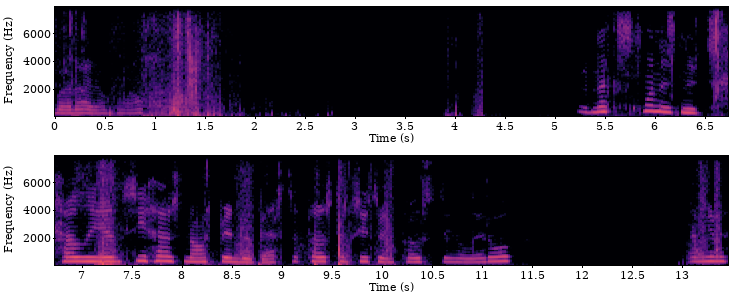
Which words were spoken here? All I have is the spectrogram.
but I don't know. Next one is Nutellian. She has not been the best at posting. She's been posting a little. I'm gonna,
